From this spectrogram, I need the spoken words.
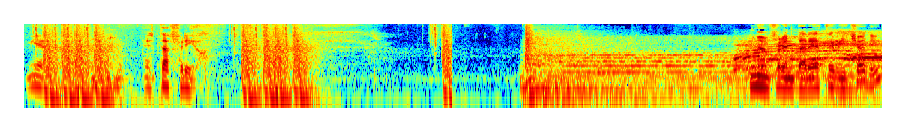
Mierda. Está frío. Me enfrentaré a este bicho, tío.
